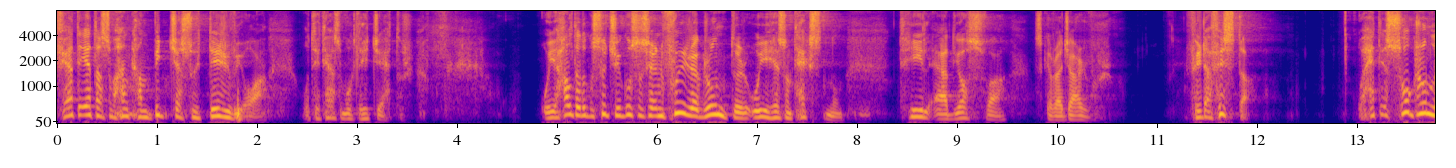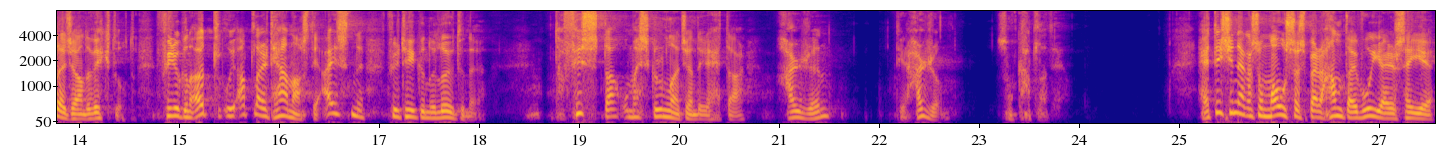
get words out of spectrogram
Hva er det som han kan bytja så dyr vi av? Og det er det som måtte lytte etter. Og jeg halte det gos utsi gos ser en fyra grunter i hesson teksten om til at Josva skal være djervor. For det første, og dette er så grunnleggende viktig, for jeg kunne ødel og i alle tjeneste, eisende for tykene og løvdene. Det første og mest grunnleggende er dette, Herren til Herren som kallar det. Hette er ikke noe som Moses bare handa i vujar og sier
